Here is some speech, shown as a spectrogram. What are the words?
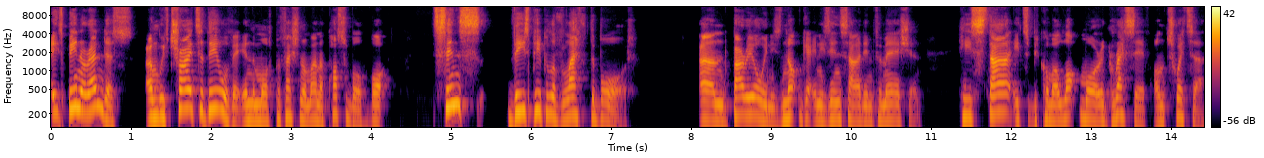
it's been horrendous, and we've tried to deal with it in the most professional manner possible. But since these people have left the board, and Barry Owen is not getting his inside information, he's started to become a lot more aggressive on Twitter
